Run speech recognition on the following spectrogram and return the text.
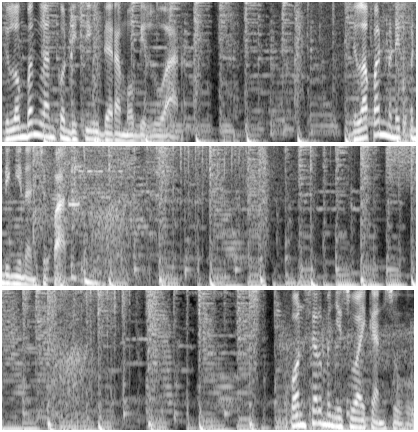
Gelombang lan kondisi udara mobil luar. 8 menit pendinginan cepat. Ponsel menyesuaikan suhu.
